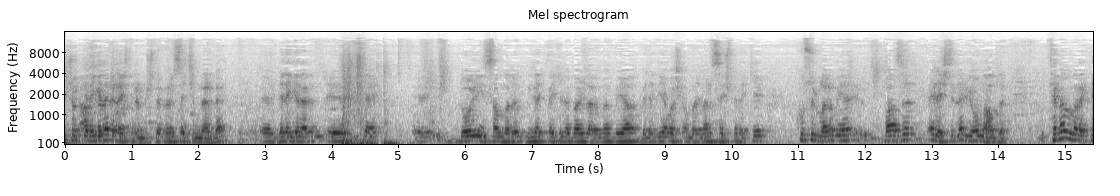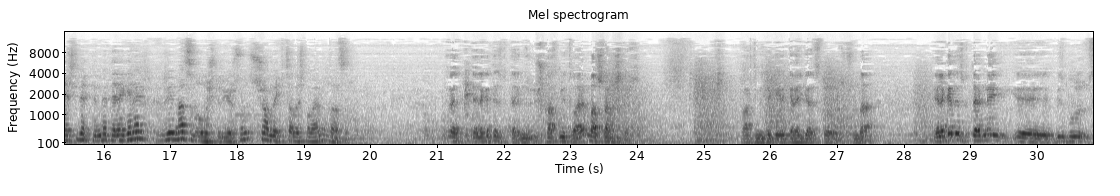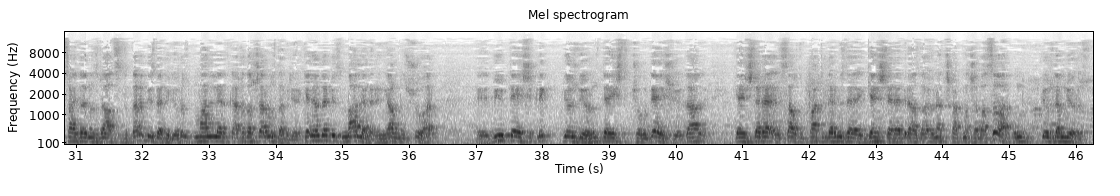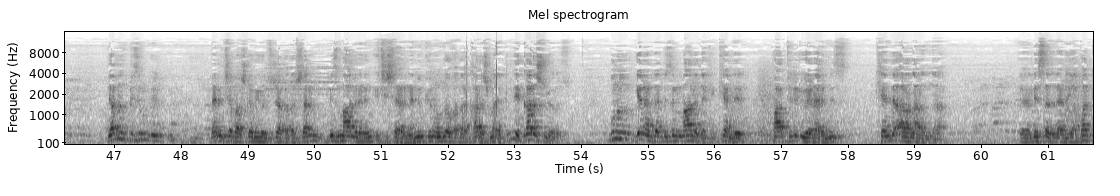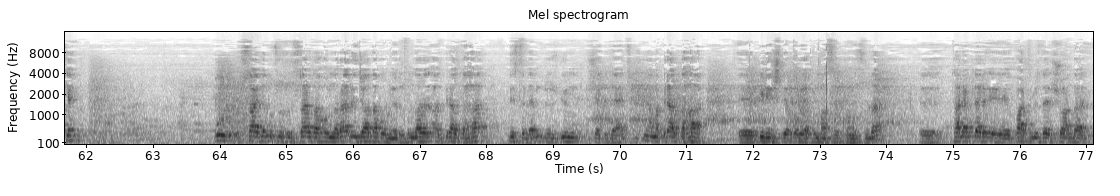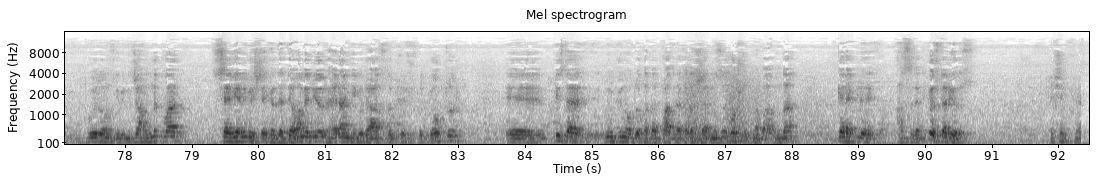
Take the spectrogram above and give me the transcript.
en çok delegeler eleştirilmişti ön seçimlerde. E, delegelerin e, işte e, doğru insanları, milletvekili adaylarını veya belediye başkan adaylarını seçmedeki kusurları ve bazı eleştiriler yoğun aldı. Temel olarak teşkil ettiğinde delegeleri nasıl oluşturuyorsunuz? Şu andaki çalışmalarınız nasıl? Evet, delege tespitlerimiz 3 Kasım itibaren başlamıştır. Partimizdeki genel gazetesi doğrultusunda. Delege tespitlerini e, biz bu saydığınız rahatsızlıkları biz de biliyoruz. Mahalleler arkadaşlarımız da biliyor. Genelde biz mahallelerin yalnız şu var. e, büyük değişiklik gözlüyoruz. Değiş, çoğu değişiyor. Daha gençlere, sağ olsun partilerimiz de gençlere biraz daha öne çıkartma çabası var. Bunu gözlemliyoruz. Yalnız bizim e, benim ilçe başkanı yönetici arkadaşlarım biz mahallelerin iç işlerine mümkün olduğu kadar karışma değil, karışmıyoruz. Bunu genelde bizim mahalledeki kendi partili üyelerimiz kendi aralarında e, listelerini yaparken bu saydığımız hususlarda onlara ricada bulunuyoruz. Bunları biraz daha listelerin düzgün şekilde hepsi ama biraz daha e, bilinçli oru yapılması konusunda e, talepler e, partimizde şu anda buyurduğunuz gibi bir canlılık var. Seviyeli bir şekilde devam ediyor. Herhangi bir rahatsızlık, huzursuzluk yoktur. E, biz de mümkün olduğu kadar parti arkadaşlarımızı hoş tutma babında gerekli hassasiyeti gösteriyoruz. Teşekkür ederim.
